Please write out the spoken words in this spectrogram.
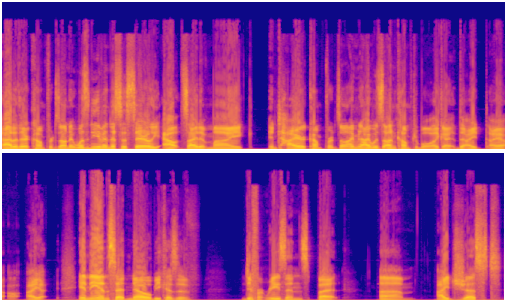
out of their comfort zone. It wasn't even necessarily outside of my entire comfort zone. I mean, I was uncomfortable. Like I, I, I, I, in the end said no because of different reasons. But um, I just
